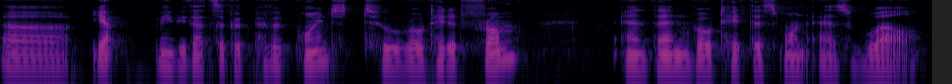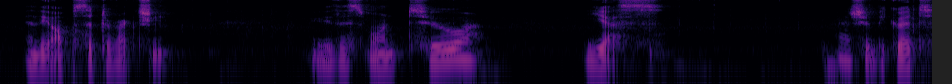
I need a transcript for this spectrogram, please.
uh, yeah, maybe that's a good pivot point to rotate it from and then rotate this one as well in the opposite direction. Maybe this one too. Yes, that should be good.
